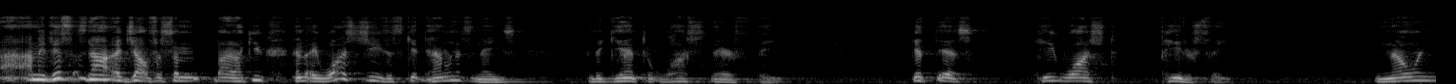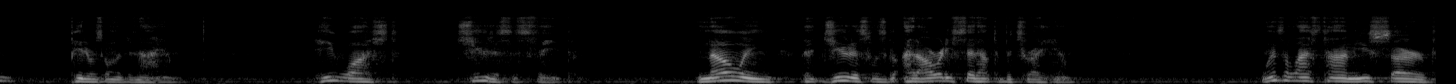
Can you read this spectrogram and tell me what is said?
I mean, this is not a job for somebody like you. And they watched Jesus get down on his knees and began to wash their feet. Get this. He washed Peter's feet, knowing Peter was going to deny him. He washed Judas's feet, knowing that Judas was, had already set out to betray him. When's the last time you served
